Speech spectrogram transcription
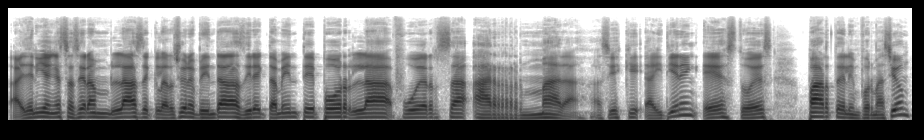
Ahí tenían, estas eran las declaraciones brindadas directamente por la Fuerza Armada. Así es que ahí tienen, esto es parte de la información.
